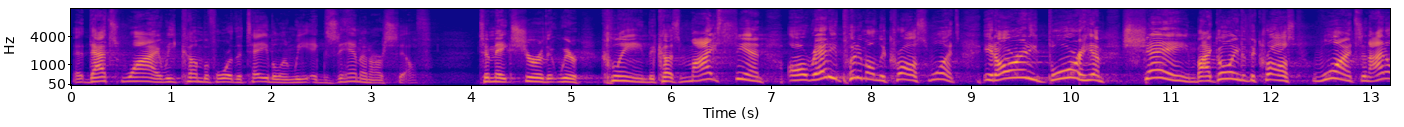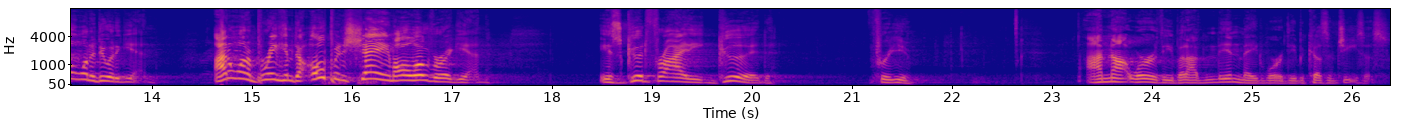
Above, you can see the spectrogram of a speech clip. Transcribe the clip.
That's why we come before the table and we examine ourselves to make sure that we're clean because my sin already put him on the cross once. It already bore him shame by going to the cross once, and I don't want to do it again. I don't want to bring him to open shame all over again. Is Good Friday good for you? I'm not worthy, but I've been made worthy because of Jesus.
